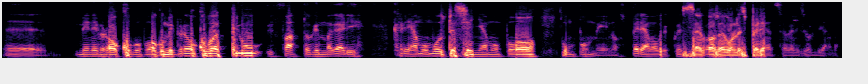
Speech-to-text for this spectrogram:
eh, me ne preoccupo poco. Mi preoccupa più il fatto che magari creiamo molto e segniamo un po', un po' meno. Speriamo che questa cosa con l'esperienza la risolviamo.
